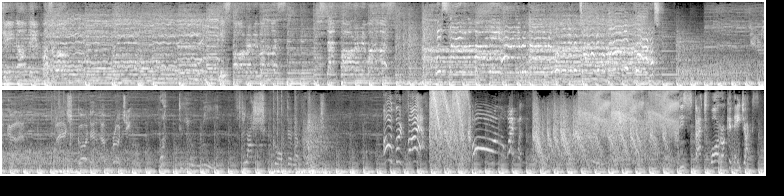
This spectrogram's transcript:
king of the impossible. He's at Ajax.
